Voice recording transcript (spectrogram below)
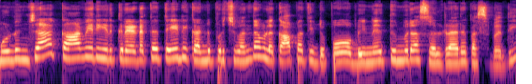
முடிஞ்சா காவேரி இருக்கிற இடத்த தேடி கண்டுபிடிச்சு வந்து அவளை காப்பாத்திட்டு போ அப்படின்னு திமிரா சொல்றாரு பசுபதி.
